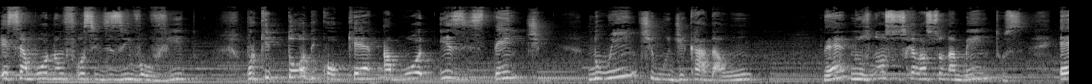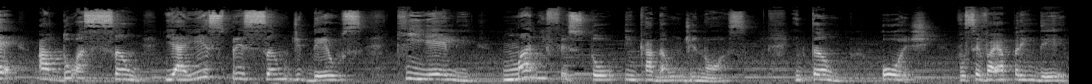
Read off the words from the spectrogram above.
esse amor não fosse desenvolvido, porque todo e qualquer amor existente no íntimo de cada um, né, nos nossos relacionamentos, é a doação e a expressão de Deus que ele manifestou em cada um de nós. Então, hoje você vai aprender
